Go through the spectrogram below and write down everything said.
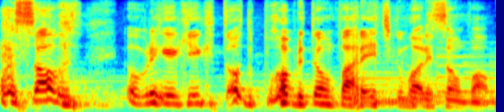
É só. Eu brinco aqui que todo pobre tem um parente que mora em São Paulo.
